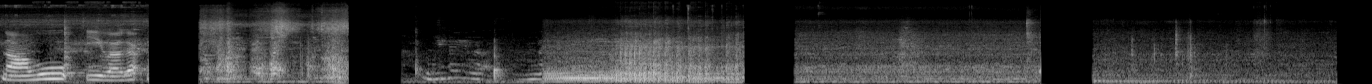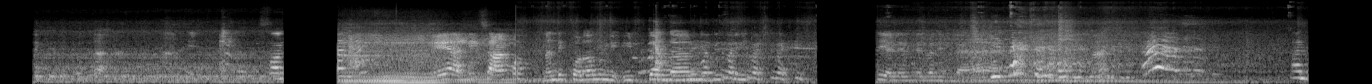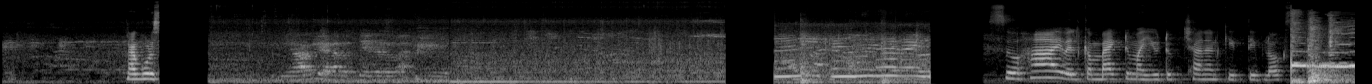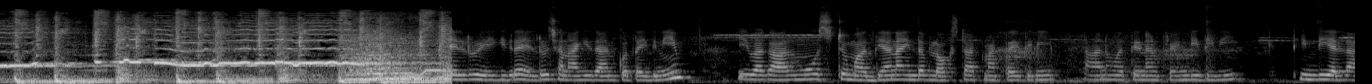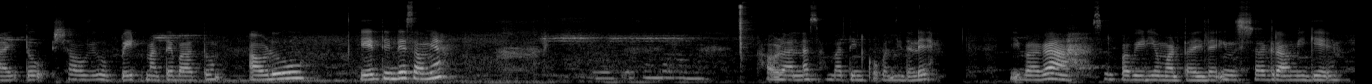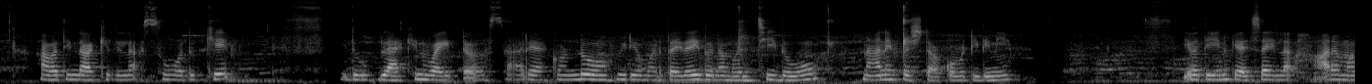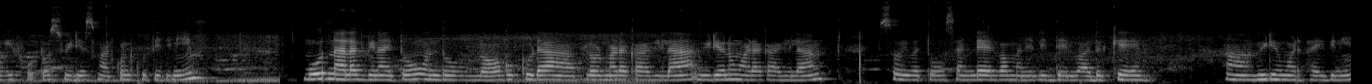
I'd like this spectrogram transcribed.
ನಾವು ಇವಾಗ ಸಾಕು. ನಂದಿಗೆ ಕೊಡೋನು ಇಟ್ಟದ ಹೇಳಿರ್ಲಿಲ್ಲ ನಿಮ್ಗೆ ನಾ so hi welcome back to my YouTube channel Keerthi blogs ಎಲ್ಲರೂ ಹೇಗಿದ್ರೆ ಎಲ್ಲರೂ ಚೆನ್ನಾಗಿದೆ ಅನ್ಕೋತಾ ಇದ್ದೀನಿ. ಇವಾಗ ಆಲ್ಮೋಸ್ಟ್ ಮಧ್ಯಾಹ್ನದಿಂದ ಬ್ಲಾಗ್ ಸ್ಟಾರ್ಟ್ ಮಾಡ್ತಾ ಇದ್ದೀನಿ. ನಾನು ಮತ್ತು ನನ್ನ ಫ್ರೆಂಡ್ ಇದ್ದೀವಿ ತಿಂಡಿ ಎಲ್ಲ ಆಯಿತು. ಶಾವಿಗೆ ಉಪ್ಪಿಟ್ಟು ಮತ್ತು ಬಾತು. ಅವಳು ಏನು ತಿಂದೆ ಸೌಮ್ಯ? ಅವಳು ಅನ್ನ ಸಾಂಬಾರು ತಿನ್ಕೊ ಬಂದಿದ್ದಾಳೆ. ಇವಾಗ ಸ್ವಲ್ಪ ವೀಡಿಯೋ ಮಾಡ್ತಾಯಿದ್ದೆ ಇನ್ಸ್ಟಾಗ್ರಾಮಿಗೆ ಆವತ್ತಿಂದ ಹಾಕಿರಲಿಲ್ಲ. ಸೊ ಅದಕ್ಕೆ ಇದು ಬ್ಲ್ಯಾಕ್ ಆ್ಯಂಡ್ ವೈಟ್ ಸ್ಯಾರಿ ಹಾಕ್ಕೊಂಡು ವಿಡಿಯೋ ಮಾಡ್ತಾಯಿದ್ದೆ ಇದು. ನಮ್ಮ ಅಜ್ಜಿದು. ನಾನೇ ಫಸ್ಟ್ ಹಾಕ್ಕೊಬಿಟ್ಟಿದ್ದೀನಿ. ಇವತ್ತೇನು ಕೆಲಸ ಇಲ್ಲ. ಆರಾಮಾಗಿ ಫೋಟೋಸ್ ವೀಡಿಯೋಸ್ ಮಾಡ್ಕೊಂಡು ಕೂತಿದ್ದೀನಿ. ಮೂರು ನಾಲ್ಕು ದಿನ ಆಯಿತು. ಒಂದು ವ್ಲಾಗು ಕೂಡ ಅಪ್ಲೋಡ್ ಮಾಡೋಕ್ಕಾಗಿಲ್ಲ. ವೀಡಿಯೋನೂ ಮಾಡೋಕ್ಕಾಗಿಲ್ಲ. ಸೊ ಇವತ್ತು ಸಂಡೇ ಅಲ್ವಾ ಮನೇಲಿದ್ದೆ ಅಲ್ವಾ, ಅದಕ್ಕೆ ವೀಡಿಯೋ ಮಾಡ್ತಾಯಿದ್ದೀನಿ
